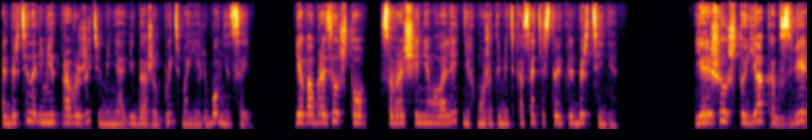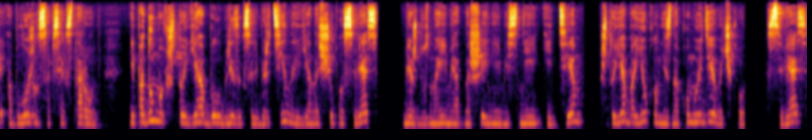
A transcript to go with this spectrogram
Альбертина имеет право жить у меня и даже быть моей любовницей. Я вообразил, что совращение малолетних может иметь касательство и к Альбертине. Я решил, что я, как зверь, обложен со всех сторон, и подумав, что я был близок с Альбертиной, я нащупал связь между моими отношениями с ней и тем, что я баюкал незнакомую девочку, связь,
